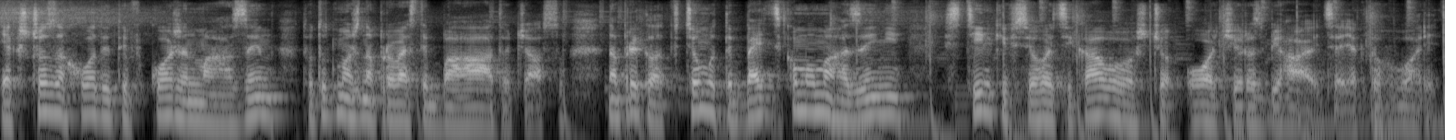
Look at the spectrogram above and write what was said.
Якщо заходити в кожен магазин, то тут можна провести багато часу. Наприклад, в цьому тибетському магазині стільки всього цікавого, що очі розбігаються, як то говорять.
